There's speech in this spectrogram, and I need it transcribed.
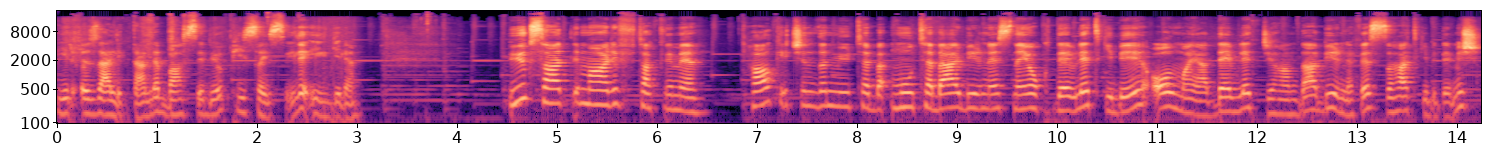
bir özellikten de bahsediyor pi sayısı ile ilgili. Büyük saatli marif takvimi halk içinde müteber, muteber bir nesne yok devlet gibi olmaya devlet cihanda bir nefes sıhhat gibi demiş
